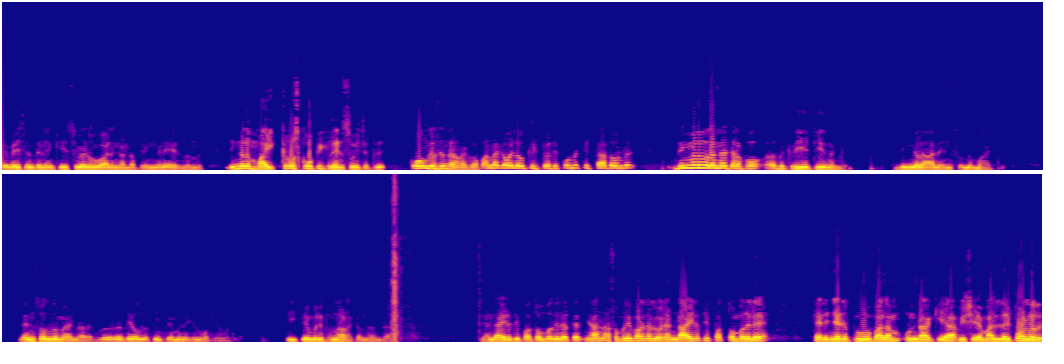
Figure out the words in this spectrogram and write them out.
രമേശ് ചെന്നിത്തലയും കെ സി വേണുഗോപാലും കണ്ടപ്പോൾ എങ്ങനെയായിരുന്നെന്ന് നിങ്ങൾ മൈക്രോസ്കോപ്പിക് ലെൻസ് വെച്ചിട്ട് കോൺഗ്രസിന്റെ നടക്കുക. പണ്ടൊക്കെ വല്ലതും കിട്ടുമല്ലോ ഇപ്പൊ ഒന്നും കിട്ടാത്തതുകൊണ്ട് നിങ്ങൾ തന്നെ ചിലപ്പോൾ അത് ക്രിയേറ്റ് ചെയ്യുന്നുണ്ട്. നിങ്ങൾ ആ ലെൻസ് ഒന്ന് മാറ്റി. ലെൻസ് ഒന്നും വേണ്ടാതെ വെറുതെ ഒന്ന് സി പി എമ്മിലേക്ക് നോക്കിയാൽ മതി. സി പി എമ്മിൽ ഇപ്പം നടക്കുന്നത് എന്താ? രണ്ടായിരത്തി പത്തൊമ്പതിലെ ഞാൻ അസംബ്ലി പറഞ്ഞല്ലോ രണ്ടായിരത്തി പത്തൊമ്പതിലെ തെരഞ്ഞെടുപ്പ് ബലം ഉണ്ടാക്കിയ വിഷയമല്ല ഇപ്പോൾ ഉള്ളത്.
